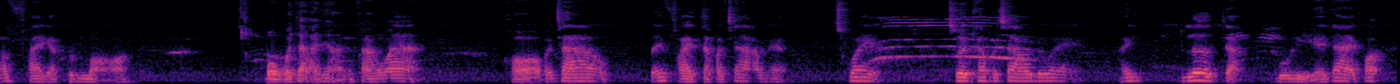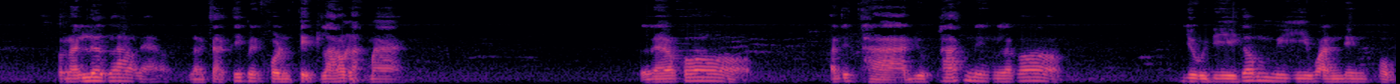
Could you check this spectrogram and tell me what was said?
รับไฟกับคุณหมอ ผมก็จะอธิษฐานฟังว่า ขอพระเจ้าได้ไฟจากพระเจ้าเนี่ย ช่วยช่วยข้าพเจ้าด้วย ให้เลิกจากบุหรี่ให้ได้ เพราะตอนนั้นเลิกเหล้าแล้ว หลังจากที่เป็นคนติดเหล้าหนักมาก แล้วก็อธิษฐานอยู่พักหนึ่งแล้วก็อยู่ดีก็มีวันหนึ่งผม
